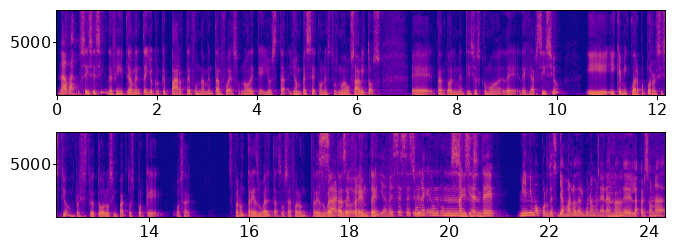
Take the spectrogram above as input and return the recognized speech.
Nada. Sí, sí, sí. Definitivamente yo creo que parte fundamental fue eso, ¿no? De que yo, está, yo empecé con estos nuevos hábitos, eh, tanto alimenticios como de, de ejercicio. Y, que mi cuerpo pues resistió, resistió todos los impactos porque, o sea, fueron tres vueltas, o sea, fueron tres vueltas de frente. Y, a veces es un, eh, accidente mínimo, por llamarlo de alguna manera, en donde la persona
